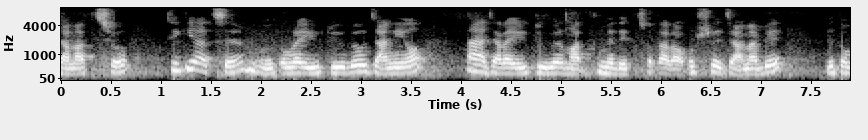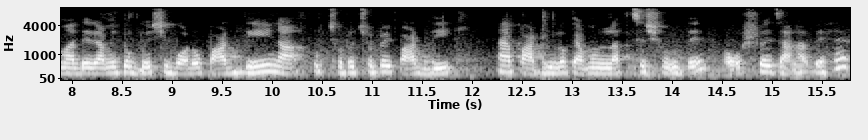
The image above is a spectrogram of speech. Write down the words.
জানাচ্ছ। ঠিকই আছে তোমরা ইউটিউবেও জানিও। হ্যাঁ যারা ইউটিউবের মাধ্যমে দেখছ, তারা অবশ্যই জানাবে যে তোমাদের, আমি তো বেশি বড় পাঠ দিই না, খুব ছোট ছোটই পাঠ দিই। হ্যাঁ পাঠগুলো কেমন লাগছে শুনতে অবশ্যই জানাবে হ্যাঁ।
